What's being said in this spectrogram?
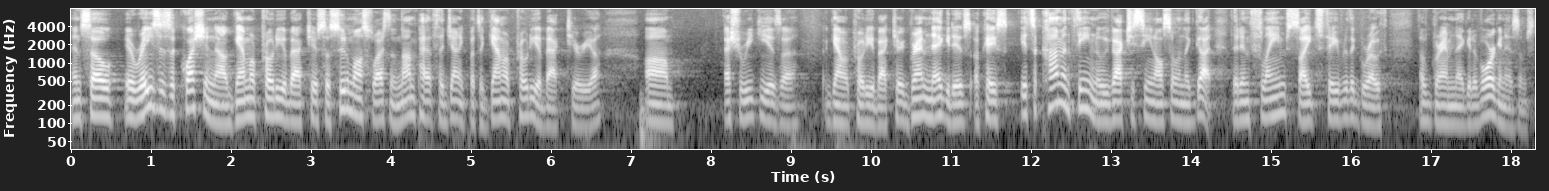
And so it raises a question now, gamma proteobacteria, so Pseudomonas fluorescens is non-pathogenic, but it's a gamma proteobacteria. Um, Escherichia is a, a gamma proteobacteria. Gram negatives, okay, so it's a common theme that we've actually seen also in the gut, that inflamed sites favor the growth of gram-negative organisms.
